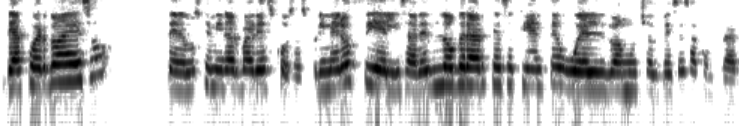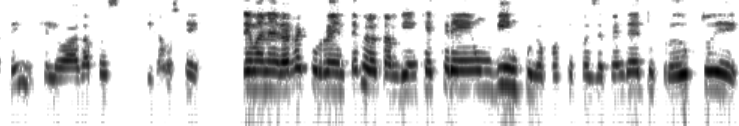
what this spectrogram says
de acuerdo a eso, tenemos que mirar varias cosas. Primero, fidelizar es lograr que ese cliente vuelva muchas veces a comprarte y que lo haga, pues, digamos que de manera recurrente, pero también que cree un vínculo, porque pues depende de tu producto y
